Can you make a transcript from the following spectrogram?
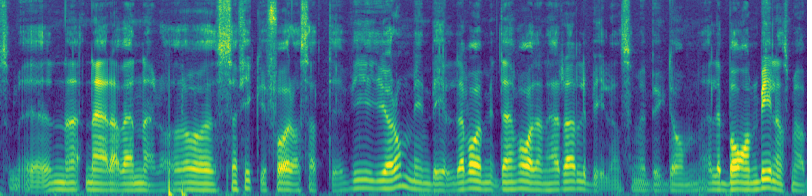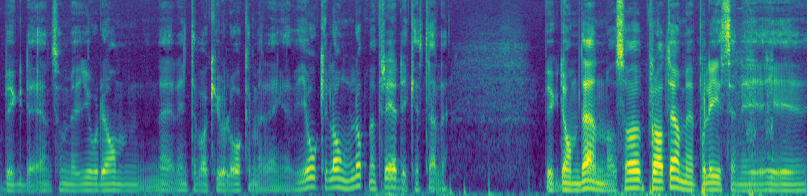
som är nä- nära vänner. Då. Och sen fick vi för oss att eh, vi gör om min bil. Det var, det var den här rallybilen som jag byggde om, eller banbilen som jag byggde, en som jag gjorde om när det inte var kul att åka med längre. Vi åker långlopp med Fredrik istället. Byggde om den och så pratade jag med polisen i, i,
